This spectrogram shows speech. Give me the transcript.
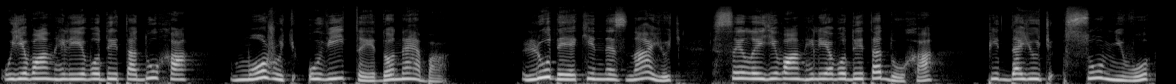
у Євангеліє води та духа, можуть увійти до неба. Люди, які не знають сили Євангелія води та духа, піддають сумніву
